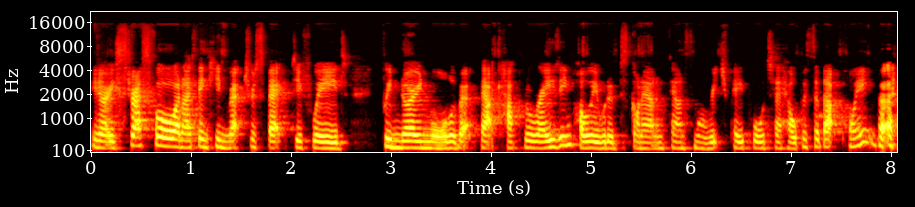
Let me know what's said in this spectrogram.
you know stressful. And i think in retrospect if we'd if we'd known more about, about capital raising probably would have just gone out and found some more rich people to help us at that point. But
